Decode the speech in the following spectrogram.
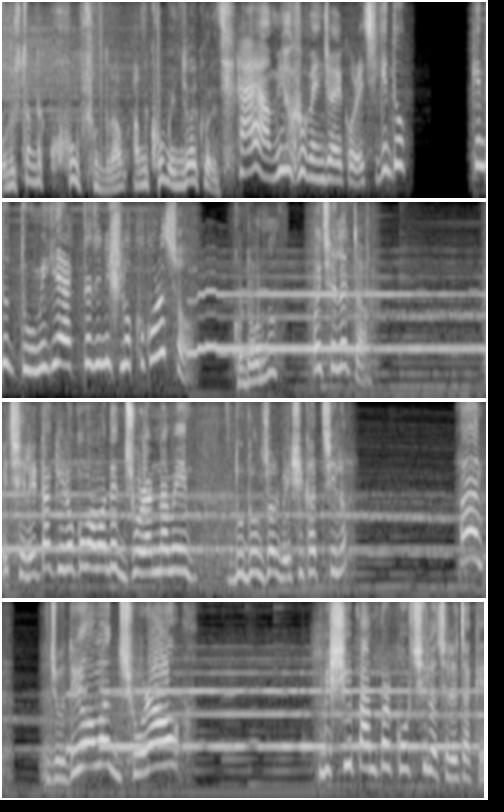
অনুষ্ঠানটা খুব সুন্দর। আমি খুব এনজয় করেছি। হ্যাঁ আমিও খুব এনজয় করেছি। কিন্তু কিন্তু তুমি কি একটা জিনিস লক্ষ্য করেছ? কোনটা বলো ওই ছেলেটা? ওই ছেলেটা কীরকম আমাদের ঝোড়ার নামে দু ঢোক জল বেশি খাচ্ছিল? হ্যাঁ যদিও আমার ঝোড়াও বেশি প্যাম্পার করছিল ছেলেটাকে।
